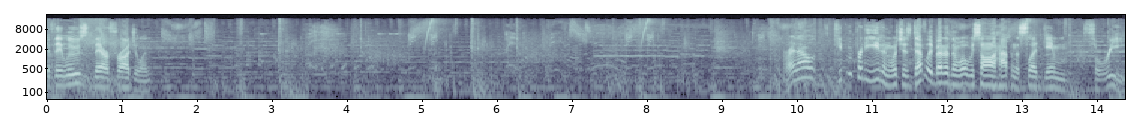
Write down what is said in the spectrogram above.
If they lose, they are fraudulent. Right now, keep them pretty even, which is definitely better than what we saw happen to Sled Game 3.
